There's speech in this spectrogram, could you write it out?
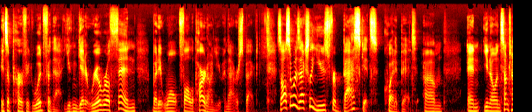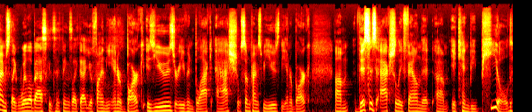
It's a perfect wood for that. You can get it real, real thin, but it won't fall apart on you in that respect. It's also was actually used for baskets quite a bit. Um, and you know, and sometimes like willow baskets and things like that, you'll find the inner bark is used, or even black ash will sometimes be used. The inner bark. Um, this is actually found that um, it can be peeled,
